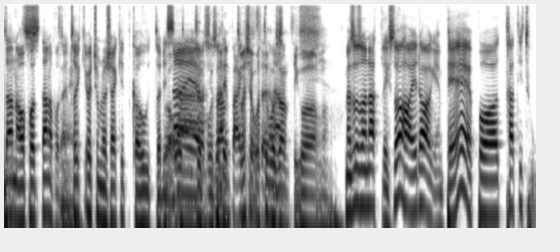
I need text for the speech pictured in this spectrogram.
Den har fått, den har fått en trykk. Jeg vet ikke om du har sjekket Kahoot og disse. Nei, jeg har ikke 8 inn på Det var ikke enkelte. 8 i går. Men sånn som Netflix da, har i dag en PE på 32,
